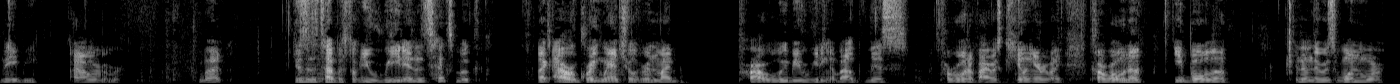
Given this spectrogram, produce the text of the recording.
Maybe I don't remember, but this is the type of stuff you read in the textbook. Like our great grandchildren might probably be reading about this coronavirus killing everybody. Corona, Ebola, and then there was one more.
